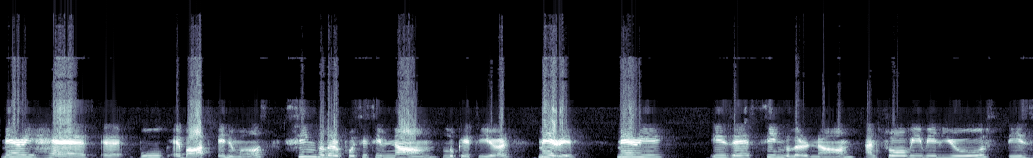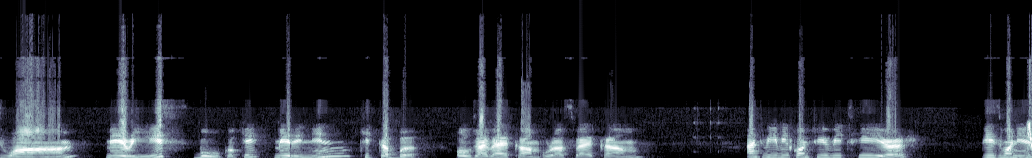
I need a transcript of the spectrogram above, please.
Mary has a book about animals. Singular possessive noun. Look at here. Mary. Mary is a singular noun. And so we will use this one. Mary's book. Okay. Mary'nin kitabı. Olcay welcome. Uras welcome. And we will continue with here. This one is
